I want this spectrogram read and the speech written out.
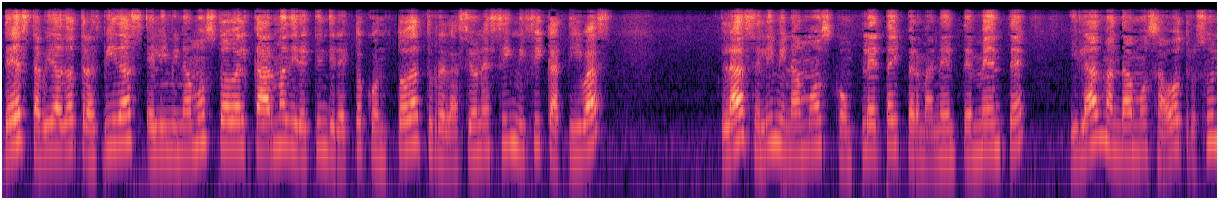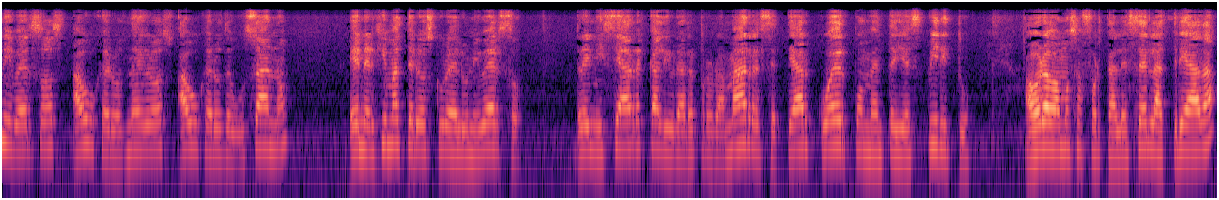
de esta vida, de otras vidas. Eliminamos todo el karma directo, indirecto con todas tus relaciones significativas. Las eliminamos completa y permanentemente y las mandamos a otros universos, agujeros negros, agujeros de gusano, energía materia oscura del universo reiniciar, recalibrar, reprogramar, resetear cuerpo, mente y espíritu. Ahora vamos a fortalecer la triada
